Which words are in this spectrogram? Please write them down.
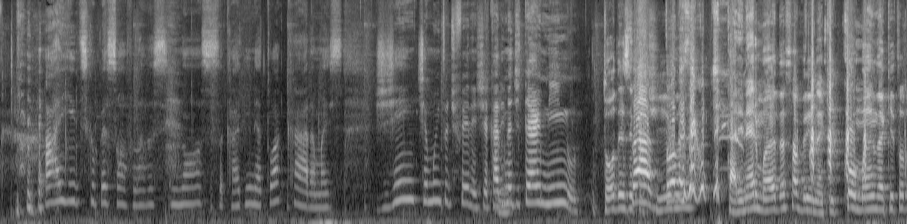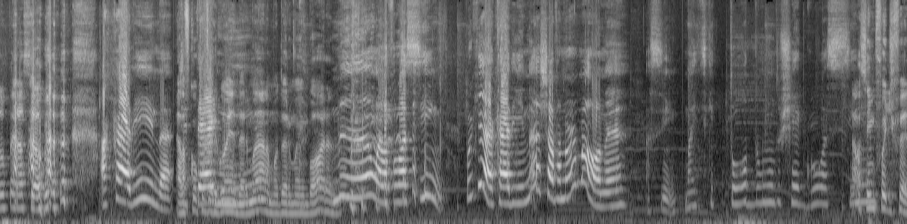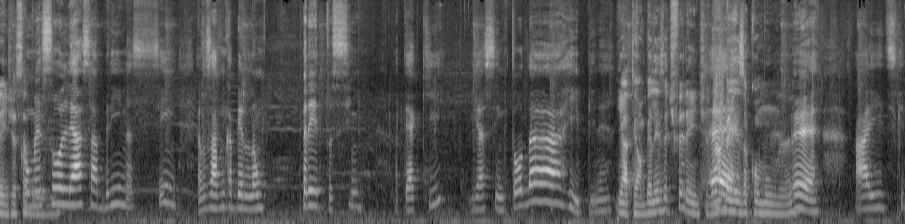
Aí disse que o pessoal falava assim, nossa, Karina, é a tua cara, mas gente, é muito diferente. A Karina de terninho, Toda sabe? executiva. Toda executiva. Karina é irmã da Sabrina, que comanda aqui toda a operação. A Karina. Ela ficou com vergonha da terninho. irmã? Ela mandou a irmã embora? Não, ela falou assim, porque a Karina achava normal, né? Assim, mas que todo mundo chegou assim. Ela sempre foi diferente, essa Começou a olhar a Sabrina assim. Ela usava um cabelão preto assim, até aqui. E assim, toda hippie, né? E até uma beleza diferente, não é É. uma beleza comum, né? É. Aí disse que.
